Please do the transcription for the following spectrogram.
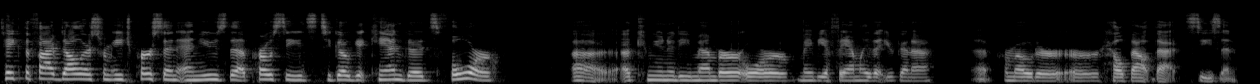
take the five dollars from each person and use the proceeds to go get canned goods for uh, a community member or maybe a family that you're to uh, promote or, or help out that season.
